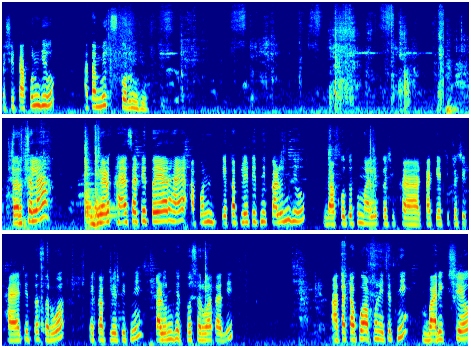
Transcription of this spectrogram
अशी टाकून घेऊ. आता मिक्स करून घेऊ. तर चला भेळ खायसाठी तयार आहे. आपण एका प्लेटीतनी काढून घेऊ. दाखवतो तुम्हाला कशी खा टाक्याची कशी खायची तर सर्व. एका प्लेटीतनी काढून घेतो सर्वात आधी. आता टाकू आपण याच्यातनी बारीक शेव.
